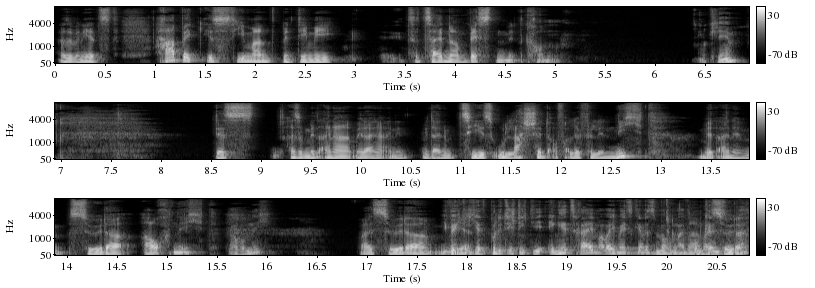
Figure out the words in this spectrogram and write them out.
also wenn jetzt Habeck ist jemand, mit dem ich zurzeit noch am besten mitkomme. Okay. Das also mit einer, mit einer, mit einem CSU Laschet auf alle Fälle nicht, mit einem Söder auch nicht. Warum nicht? Weil Söder. Ich möchte dich jetzt politisch nicht die Enge treiben, aber ich möchte gerne wissen, warum einfach kein Söder,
